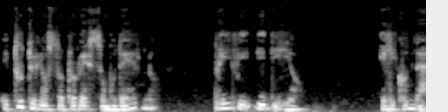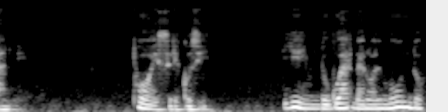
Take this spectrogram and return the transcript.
e tutto il nostro progresso moderno privi di Dio e li condanni. Può essere così. Gli Hindu guardano al mondo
